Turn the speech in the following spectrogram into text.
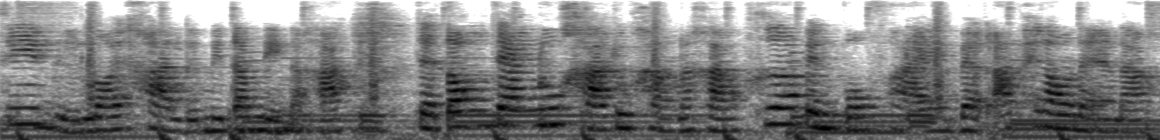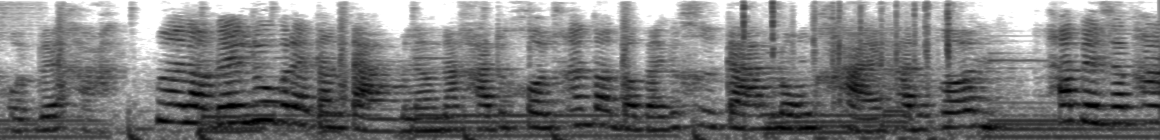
ซีดหรือรอยขาดหรือมีตำหนินะคะ จะต้องแจ้งลูกค้าทุกครั้งนะคะ เพื่อเป็นโปรไฟล์แบ็กอัพให้เราในอนาคตด้วยค่ะ เมื่อเราได้รูปอะไรต่างๆมาแล้วนะคะ ทุกคนขั้นตอนต่อไปก็คือการลงขายค่ะทุกคน ถ้าเป็นเสื้อผ้า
